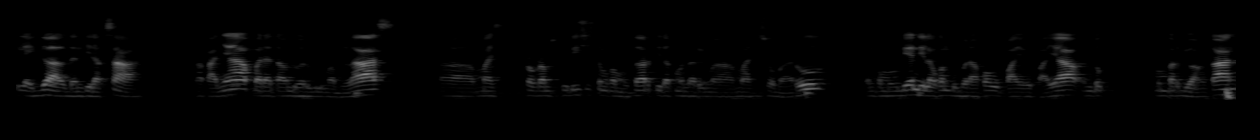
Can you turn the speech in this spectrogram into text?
ilegal dan tidak sah. Makanya pada tahun 2015 eh, program studi sistem komputer tidak menerima mahasiswa baru dan kemudian dilakukan beberapa upaya-upaya untuk memperjuangkan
